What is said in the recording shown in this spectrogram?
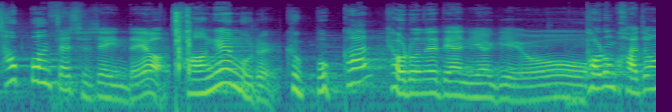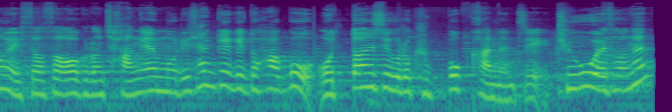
첫 번째 주제인데요. 장애물을 극복한 결혼에 대한 이야기예요. 결혼 과정에 있어서 그런 장애물이 생기기도 하고 어떤 식으로 극복하는지 듀오에서는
